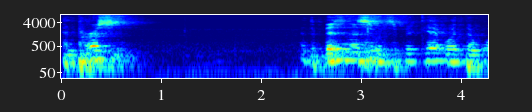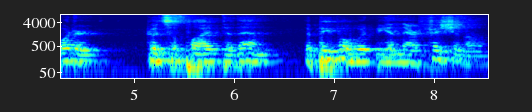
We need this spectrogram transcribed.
and person. And the businesses would get what the water could supply to them. The people would be in there fishing all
